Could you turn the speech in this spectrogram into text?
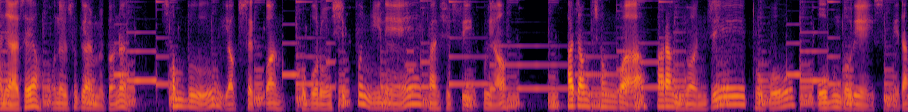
안녕하세요. 오늘 소개할 물건은 선부 역세권 도보로 10분 이내에 가실 수 있고요. 화정천과 화랑유원지 도보 5분 거리에 있습니다.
